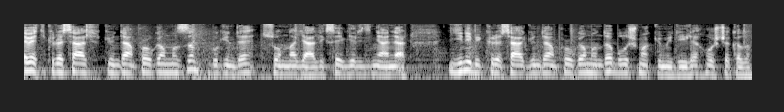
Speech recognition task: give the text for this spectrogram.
Evet küresel gündem programımızın bugün de sonuna geldik sevgili dinleyenler. Yeni bir küresel gündem programında buluşmak ümidiyle hoşçakalın.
